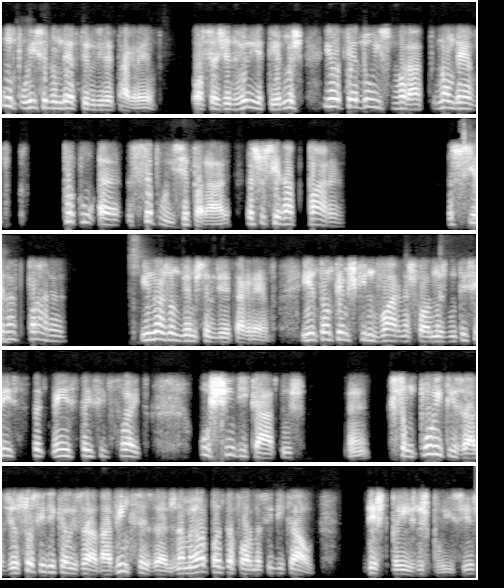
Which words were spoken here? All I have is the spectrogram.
um polícia não deve ter o direito à greve. Ou seja, deveria ter, mas eu até dou isso de barato. Não deve. Porque uh, se a polícia parar, a sociedade para. A sociedade para. E nós não devemos ter o direito à greve. E então temos que inovar nas formas de luta. Isso, isso, isso tem sido feito. Os sindicatos, né, que são politizados, eu sou sindicalizado há 26 anos na maior plataforma sindical deste país, dos polícias,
